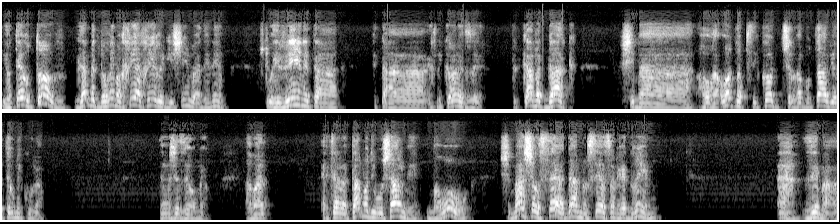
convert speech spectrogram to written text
יותר טוב, גם בדברים הכי הכי רגישים ועדינים. שהוא הבין את ה... את ה... איך נקרא לזה? את הקו הדק שבהוראות והפסיקות של רבותיו יותר מכולם. זה מה שזה אומר. אבל אצל התלמוד ירושלמי, ברור שמה שעושה אדם נושא הסנהדרין, זה מה?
